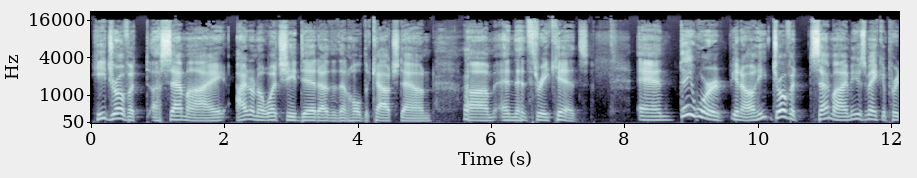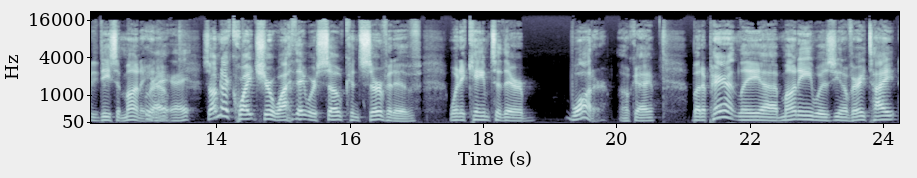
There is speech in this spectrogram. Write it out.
he drove a, a semi. I don't know what she did other than hold the couch down, um, and then three kids. And they were, you know, he drove a semi. I mean, he was making pretty decent money, you Right, know? right. So I'm not quite sure why they were so conservative when it came to their water. Okay, but apparently uh, money was you know very tight,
